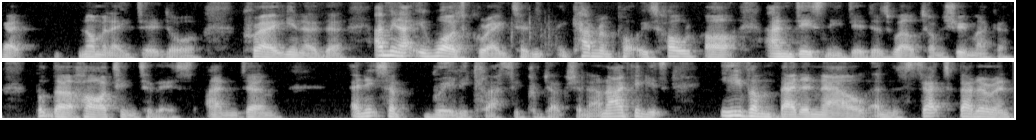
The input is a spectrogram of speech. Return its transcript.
get nominated or pray. You know, the I mean, it was great, and Cameron put his whole heart, and Disney did as well. Tom Schumacher put their heart into this, and um, and it's a really classy production, and I think it's even better now, and the set's better, and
